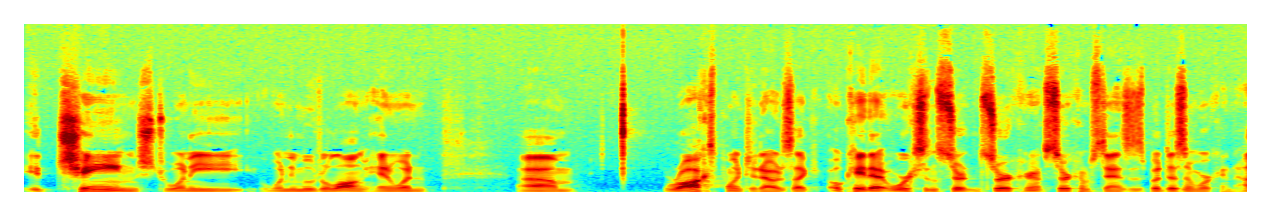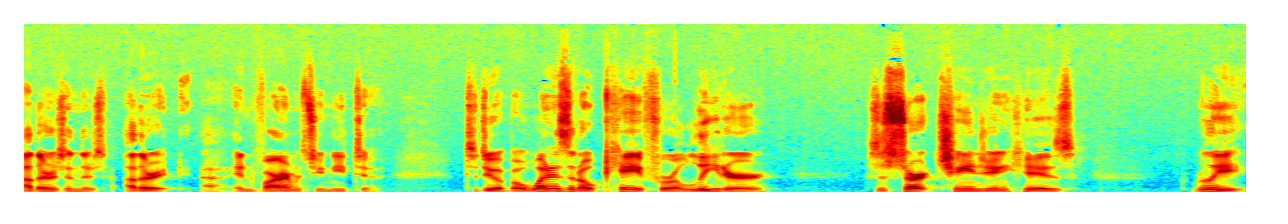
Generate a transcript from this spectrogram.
it changed when he when he moved along, and when um, Rox pointed out, it's like okay, that works in certain circum- circumstances, but doesn't work in others, and there's other uh, environments you need to to do it. But when is it okay for a leader to start changing his really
